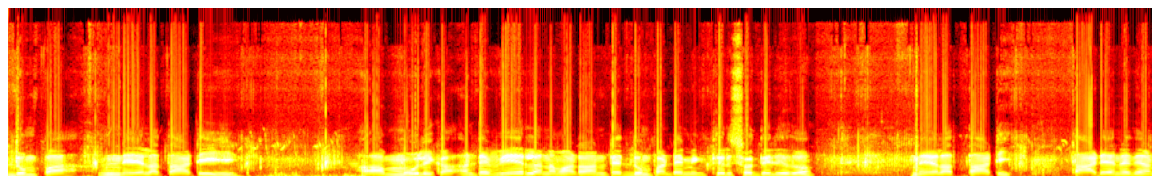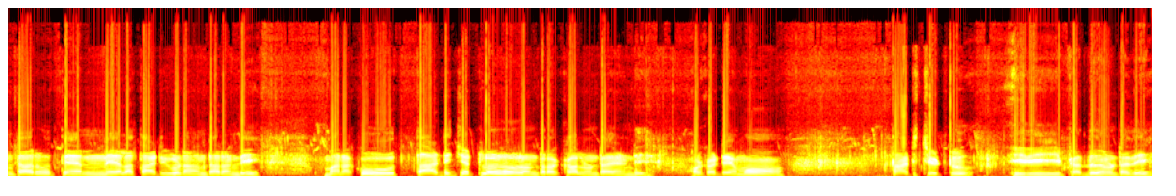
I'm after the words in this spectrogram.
దుంప నేల తాటి ఆ మూలిక అంటే వేర్లు అన్నమాట అంటే దుంప అంటే మీకు తెలుసో తెలియదు నేల తాటి. తాటి అనేది అంటారు నేల తాటి కూడా అంటారండి. మనకు తాటి చెట్లలో రెండు రకాలు ఉంటాయండి. ఒకటేమో తాటి చెట్టు ఇది పెద్దది ఉంటుంది.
